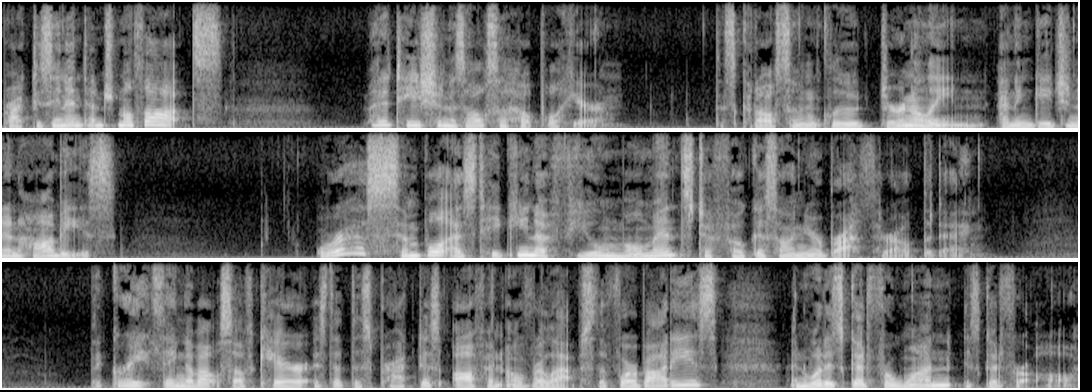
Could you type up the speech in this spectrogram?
practicing intentional thoughts. Meditation is also helpful here. This could also include journaling and engaging in hobbies, or as simple as taking a few moments to focus on your breath throughout the day. The great thing about self care is that this practice often overlaps the four bodies, and what is good for one is good for all.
